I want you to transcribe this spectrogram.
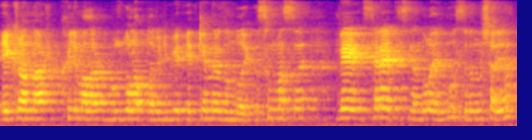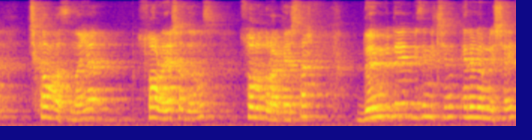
ekranlar, klimalar, buzdolapları gibi etkenlerden dolayı ısınması ve sera etkisinden dolayı bu ısının dışarıya çıkamasından ya sonra yaşadığımız sorundur arkadaşlar. Döngüde bizim için en önemli şey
